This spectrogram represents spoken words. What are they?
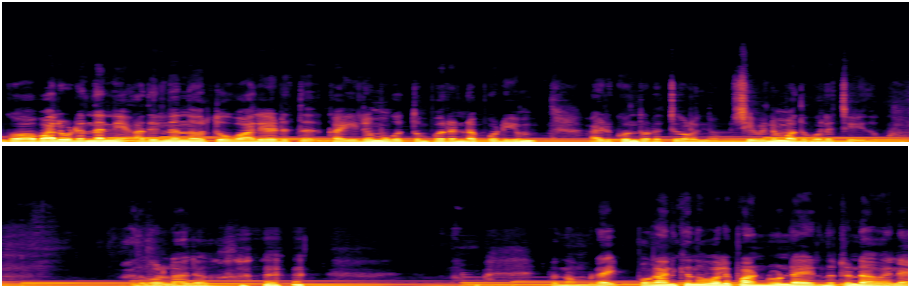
ഗോപാൽ ഉടൻ തന്നെ അതിൽ നിന്ന് ഒരു തൂവാലയെടുത്ത് കയ്യിലും മുഖത്തും പുരണ്ട പൊടിയും അഴുക്കും തുടച്ചു കളഞ്ഞു. ശിവനും അതുപോലെ ചെയ്തു. അത് കൊള്ളാലോ. ഇപ്പം നമ്മുടെ ഇപ്പോൾ കാണിക്കുന്ന പോലെ പണ്ടും ഉണ്ടായിരുന്നിട്ടുണ്ടാവും അല്ലേ?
